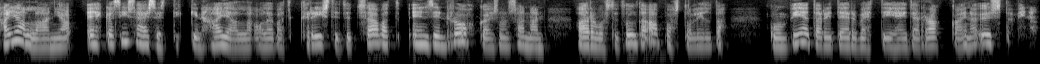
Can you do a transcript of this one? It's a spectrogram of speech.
Hajallaan ja ehkä sisäisestikin hajalla olevat kristityt saavat ensin rohkaisun sanan arvostetulta apostolilta, kun Pietari tervehtii heitä rakkaina ystävinä.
